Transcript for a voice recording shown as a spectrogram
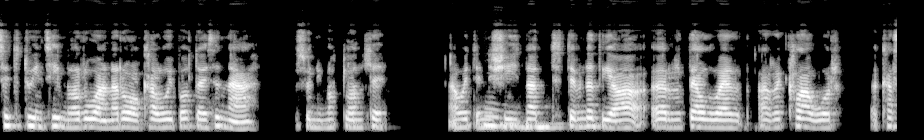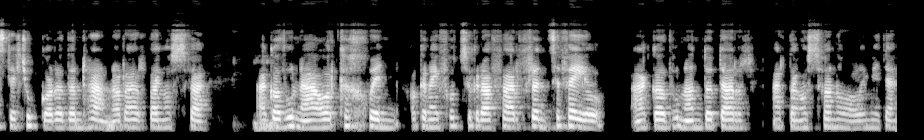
sut dwi'n teimlo rwan ar ôl cael wybodaeth yna, swn i'n modlon lle. A wedyn nes mm. i hmm. nad defnyddio yr delwedd ar y clawr y Castell Tiwgor oedd yn rhan o'r arddangosfa hmm. ac oedd hwnna o'r cychwyn o gynnau ffotograff ar ffrynt y ffeil ac oedd hwnna'n dod ar arddangosfa nôl i mi de.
